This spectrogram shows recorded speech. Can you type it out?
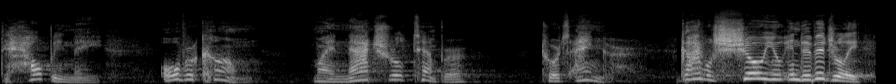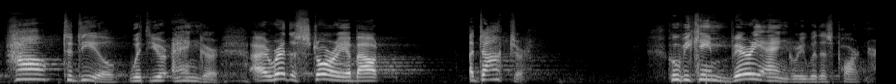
to helping me overcome my natural temper towards anger. God will show you individually how to deal with your anger. I read the story about a doctor who became very angry with his partner.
